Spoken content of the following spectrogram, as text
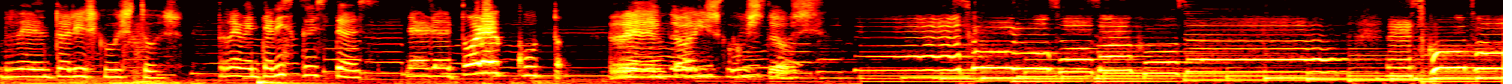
Redentoris Custos. Redentoris Custos. Redentore Cuto. Redentoris Custos. Escucha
